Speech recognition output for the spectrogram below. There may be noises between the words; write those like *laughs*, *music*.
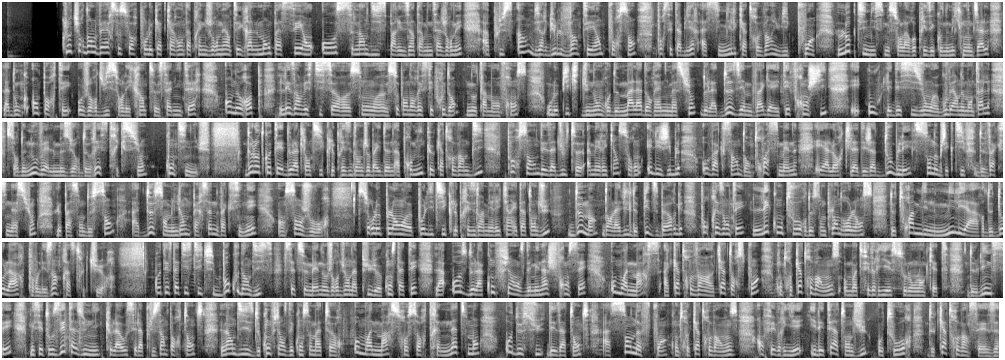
Clôture dans le vert ce soir pour le 440 après une journée intégralement passée en hausse. L'indice parisien termine sa journée à plus 1,21% pour s'établir à 6088 points. L'optimisme sur la reprise économique mondiale l'a donc emporté aujourd'hui sur les craintes sanitaires. En Europe, les investisseurs sont euh, cependant restés prudents, notamment en France, où le pic du nombre de malades en réanimation de la deuxième vague a été franchi et où les décisions euh, gouvernementales sur de nouvelles mesures de restriction continue. De l'autre côté de l'Atlantique, le président Joe Biden a promis que 90% des adultes américains seront éligibles au vaccin dans trois semaines et alors qu'il a déjà doublé son objectif de vaccination, le passant de 100 à 200 millions de personnes vaccinées en 100 jours. Sur le plan euh, politique, le président américain est attendu demain dans la ville de Pittsburgh pour présenter les contours de son plan de relance de 3 000 milliards de dollars pour les infrastructures. Côté statistique, beaucoup d'indices cette semaine. Aujourd'hui, on a pu euh, constater la hausse de la confiance des ménages français au mois de mars à 94 points contre 91 au mois de février selon l'enquête de l'INSEE. Mais c'est aux États-Unis que la hausse est la plus importante. L'indice de confiance des consommateurs au mois de mars ressort très nettement au-dessus des attentes à 109 points contre 91 en février. Il était attendu autour de 96.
